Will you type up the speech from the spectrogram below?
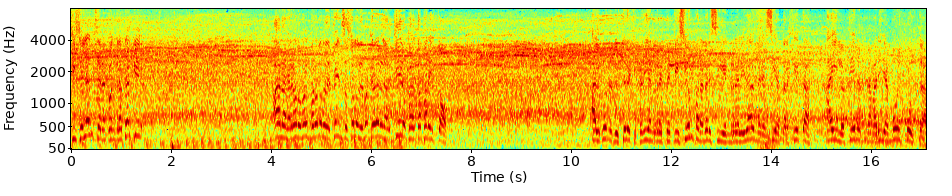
Si se lanzan a contraataque, Han agarrado mal parado la defensa, solo le va a quedar el arquero para tapar esto. Algunos de ustedes que pedían repetición para ver si en realidad merecía tarjeta, ahí lo tienen, una amarilla muy justa.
